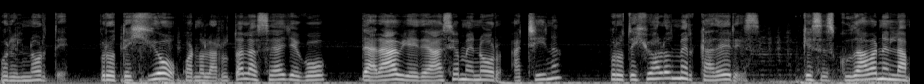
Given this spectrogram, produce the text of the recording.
por el norte. Protegió, cuando la Ruta de la Seda llegó de Arabia y de Asia Menor a China, protegió a los mercaderes que se escudaban en la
